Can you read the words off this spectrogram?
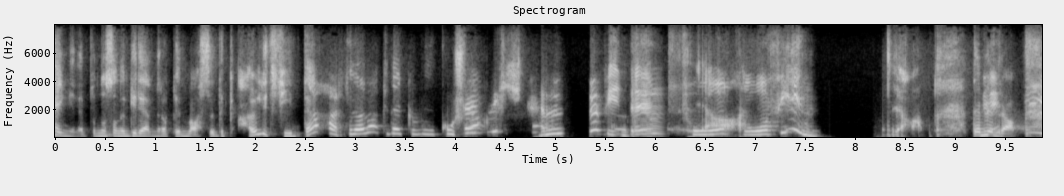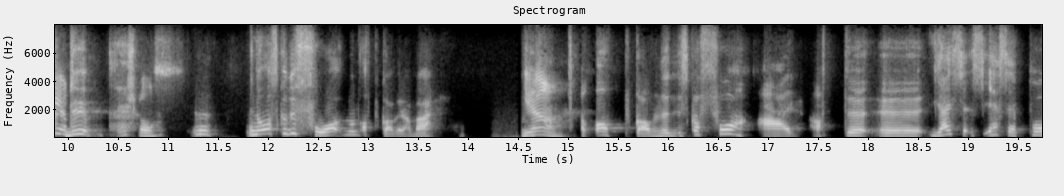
hengende på noen sånne grener oppi en vase. Det er jo litt fint, det. Er det ikke det? da? Er ikke det koselig? Det er jo så, Ja. så fint. Ja, det blir bra. Du, nå skal du få noen oppgaver av meg. Ja. Oppgavene du skal få, er at uh, jeg, jeg ser på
